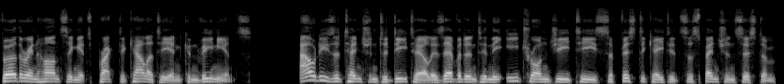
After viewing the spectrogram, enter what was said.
further enhancing its practicality and convenience. Audi's attention to detail is evident in the e-tron GT's sophisticated suspension system,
